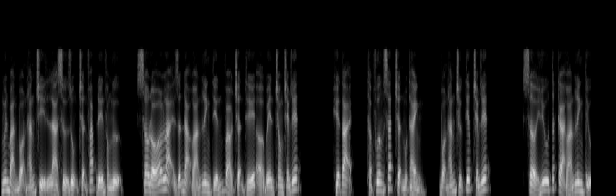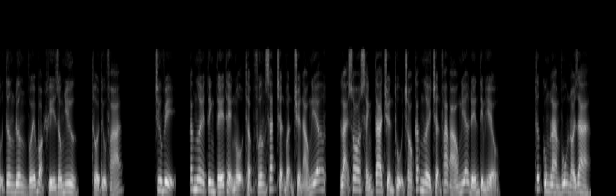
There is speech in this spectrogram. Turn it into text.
Nguyên bản bọn hắn chỉ là sử dụng trận pháp đến phòng ngự, sau đó lại dẫn đạo hoán linh tiến vào trận thế ở bên trong chém giết. Hiện tại, thập phương sát trận một thành, bọn hắn trực tiếp chém giết. Sở hữu tất cả hoán linh tiểu tương đương với bọt khí giống như, thổi tự phá. Chư vị, các ngươi tinh tế thể ngộ thập phương sát trận vận chuyển áo nghĩa, lại so sánh ta truyền thụ cho các ngươi trận pháp áo nghĩa đến tìm hiểu. Thức cung Lam Vũ nói ra.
